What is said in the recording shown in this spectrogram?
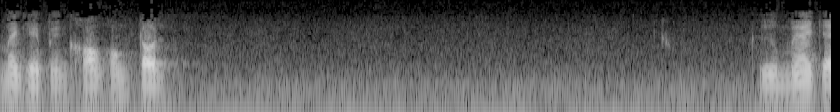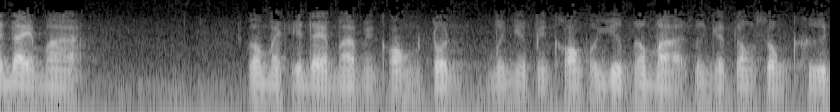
ไม่ใช่เป็นของของตน คือแม้จะได้มา ก็ไม่ใช่ได้มาเป็นของตน เหมือนอย่างเป็นของเขายืมเข้ามา ซึ่งจะต้องส่งคืน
